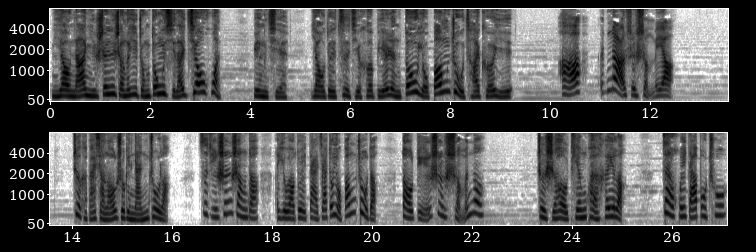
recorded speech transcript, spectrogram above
你要拿你身上的一种东西来交换，并且要对自己和别人都有帮助才可以。”啊，那是什么呀？这可把小老鼠给难住了。自己身上的又要对大家都有帮助的，到底是什么呢？这时候天快黑了，再回答不出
